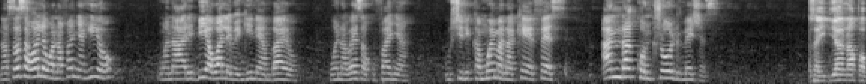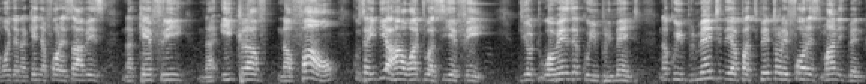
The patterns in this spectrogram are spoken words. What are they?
Na sasa wale wanafanya hiyo wanaharibia wale wengine ambayo wanaweza kufanya ushirika mwema na KFS under controlled measures. Kusaidiana pamoja na Kenya Forest Service na KEFRI na ICRAF na FAO kusaidia hawa watu wa CFA ndio waweze kuimplement. Na kuimplement their participatory forest management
